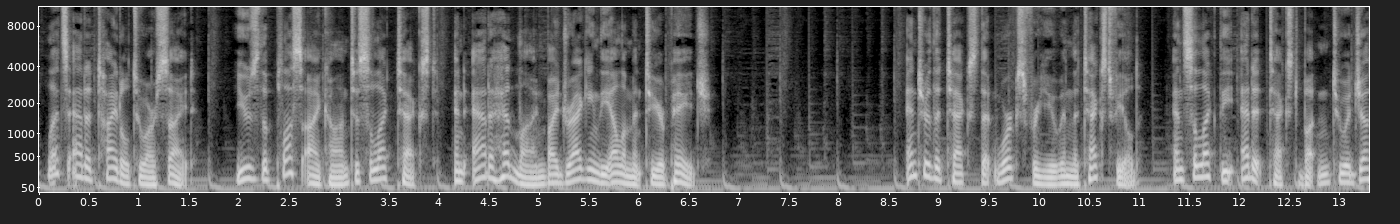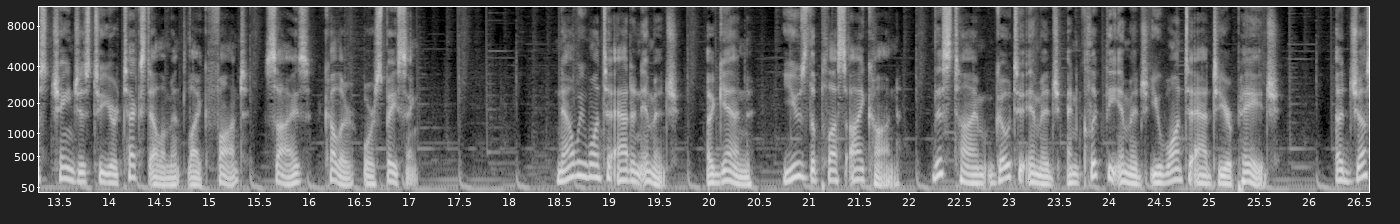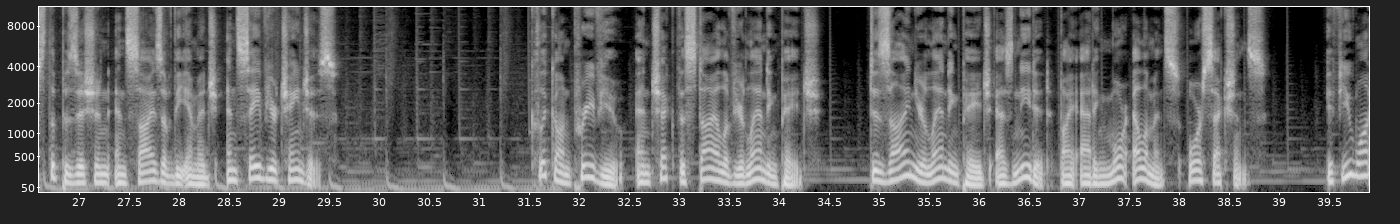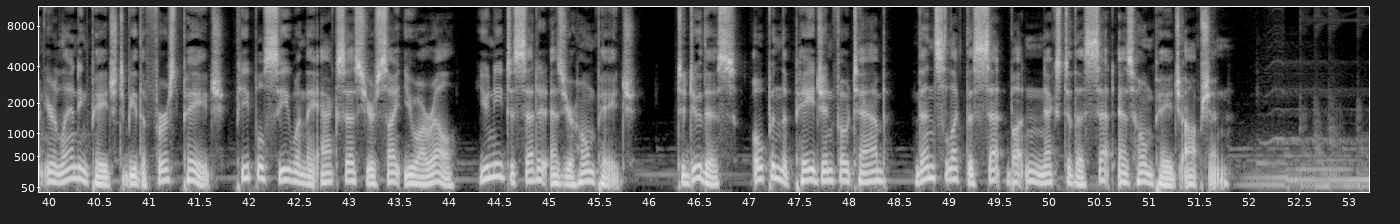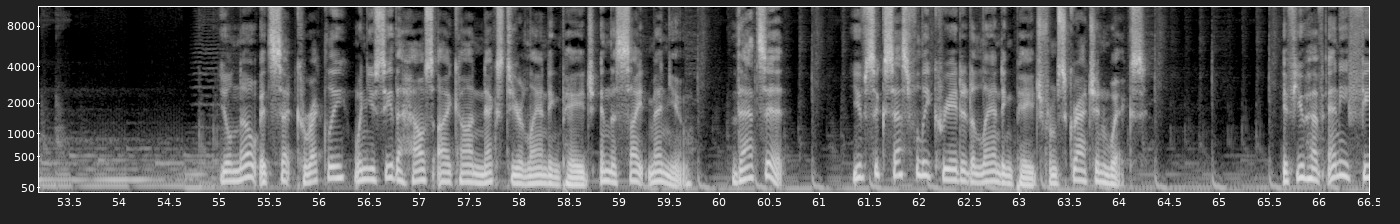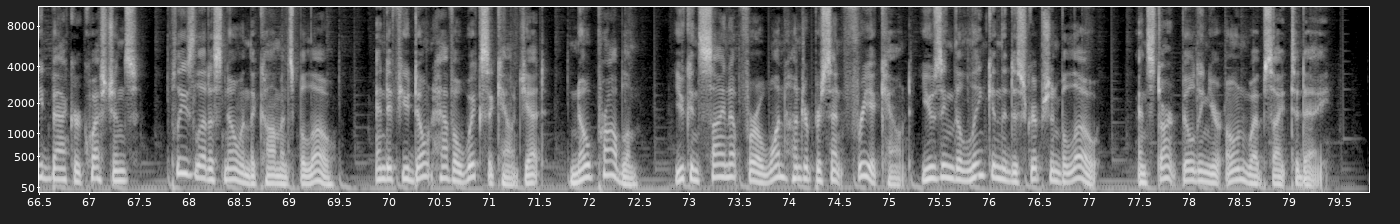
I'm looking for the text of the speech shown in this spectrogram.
Let's add a title to our site. Use the plus icon to select text and add a headline by dragging the element to your page. Enter the text that works for you in the text field and select the Edit Text button to adjust changes to your text element like font, size, color, or spacing. Now we want to add an image. Again, use the plus icon. This time, go to Image and click the image you want to add to your page. Adjust the position and size of the image and save your changes. Click on Preview and check the style of your landing page. Design your landing page as needed by adding more elements or sections. If you want your landing page to be the first page people see when they access your site URL, you need to set it as your home page. To do this, open the Page Info tab, then select the Set button next to the Set as Homepage option. You'll know it's set correctly when you see the house icon next to your landing page in the Site menu. That's it! You've successfully created a landing page from scratch in Wix. If you have any feedback or questions, please let us know in the comments below. And if you don't have a Wix account yet, no problem you can sign up for a 100% free account using the link in the description below and start building your own website today.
